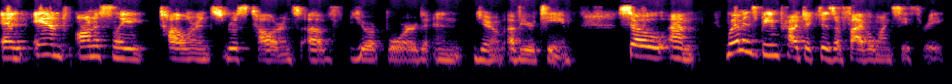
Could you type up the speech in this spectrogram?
and and honestly, tolerance, risk tolerance of your board and you know of your team. So, um, Women's Bean Project is a 501c3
